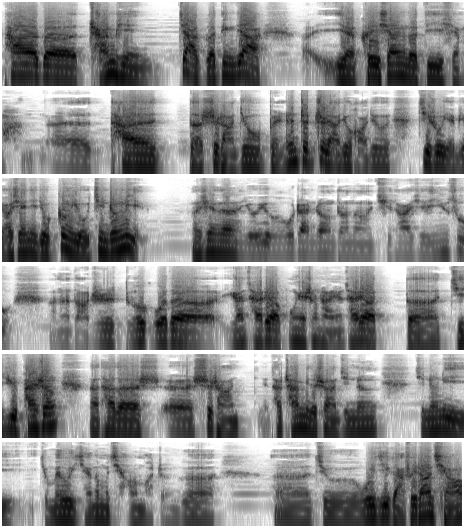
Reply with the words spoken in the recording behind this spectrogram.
它的产品价格定价呃也可以相应的低一些嘛。呃，它的市场就本身这质量就好，就技术也比较先进，就更有竞争力。那现在由于俄乌战争等等其他一些因素啊，那导致德国的原材料工业生产原材料。的急剧攀升，那它的市呃市场，它产品的市场竞争竞争力就没有以前那么强了嘛，整个呃就危机感非常强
